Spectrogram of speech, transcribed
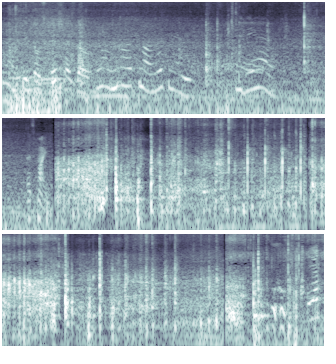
I want to take those fish eyes though. No, no, that's not. That's my. Yeah, that's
